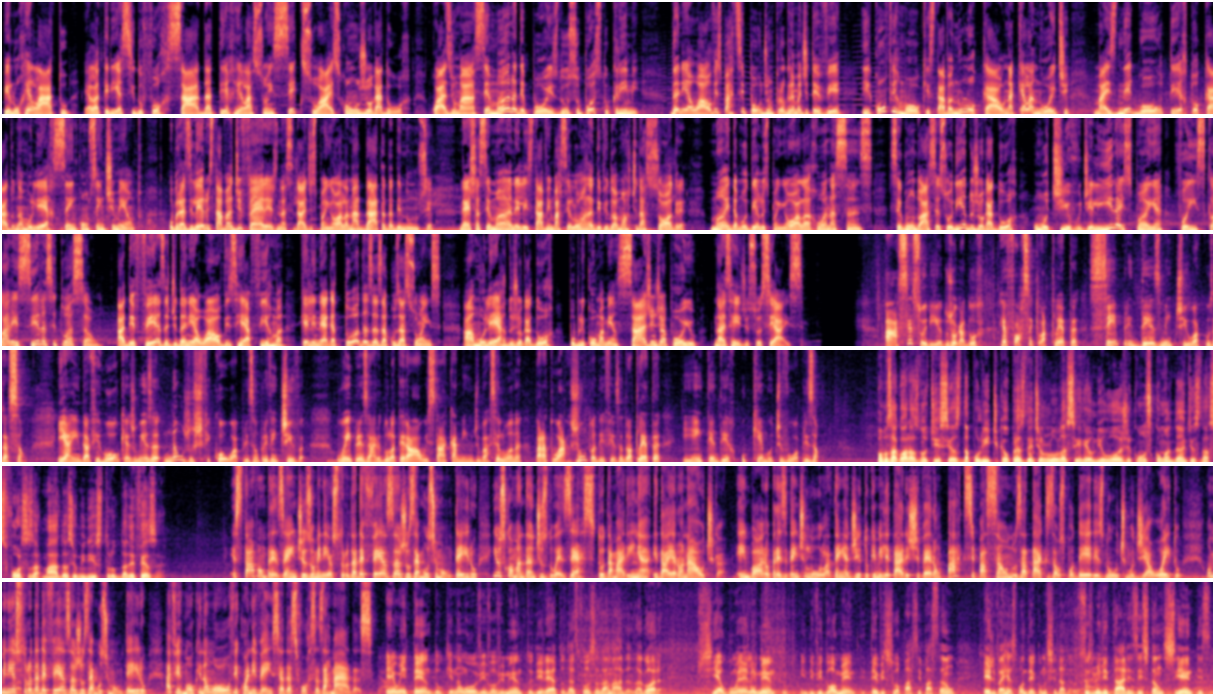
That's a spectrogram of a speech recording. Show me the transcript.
Pelo relato, ela teria sido forçada a ter relações sexuais com o jogador. Quase uma semana depois do suposto crime, Daniel Alves participou de um programa de TV e confirmou que estava no local naquela noite, mas negou ter tocado na mulher sem consentimento. O brasileiro estava de férias na cidade espanhola na data da denúncia. Nesta semana, ele estava em Barcelona devido à morte da sogra, mãe da modelo espanhola Juana Sanz. Segundo a assessoria do jogador, o motivo de ele ir à Espanha foi esclarecer a situação. A defesa de Daniel Alves reafirma que ele nega todas as acusações. A mulher do jogador publicou uma mensagem de apoio nas redes sociais. A assessoria do jogador reforça que o atleta sempre desmentiu a acusação e ainda afirmou que a juíza não justificou a prisão preventiva. O empresário do lateral está a caminho de Barcelona para atuar junto à defesa do atleta e entender o que motivou a prisão. Vamos agora às notícias da política. O presidente Lula se reuniu hoje com os comandantes das Forças Armadas e o ministro da Defesa. Estavam presentes o ministro da Defesa, José Múcio Monteiro, e os comandantes do Exército, da Marinha e da Aeronáutica. Embora o presidente Lula tenha dito que militares tiveram participação nos ataques aos poderes no último dia 8, o ministro da Defesa, José Múcio Monteiro, afirmou que não houve conivência das Forças Armadas. Eu entendo que não houve envolvimento direto das Forças Armadas. Agora, se algum elemento individualmente teve sua participação, ele vai responder como cidadão. Os militares estão cientes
